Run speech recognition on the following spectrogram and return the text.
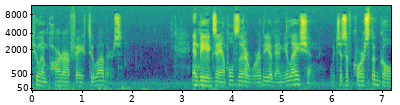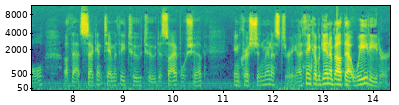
to impart our faith to others and be examples that are worthy of emulation which is, of course, the goal of that 2 Timothy 2 2 discipleship in Christian ministry. I think again about that weed eater.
